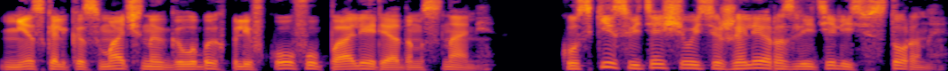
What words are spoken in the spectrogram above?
Несколько смачных голубых плевков упали рядом с нами. Куски светящегося желе разлетелись в стороны.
